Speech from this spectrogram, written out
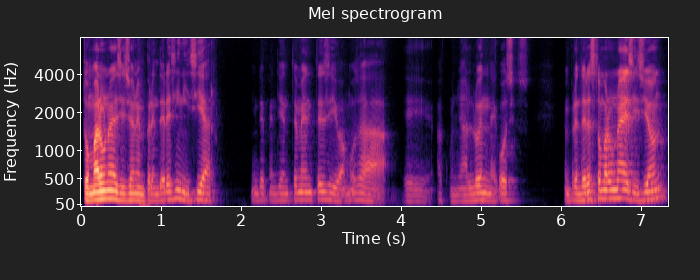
Tomar una decisión, emprender es iniciar, independientemente si vamos a eh, acuñarlo en negocios. Emprender es tomar una decisión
